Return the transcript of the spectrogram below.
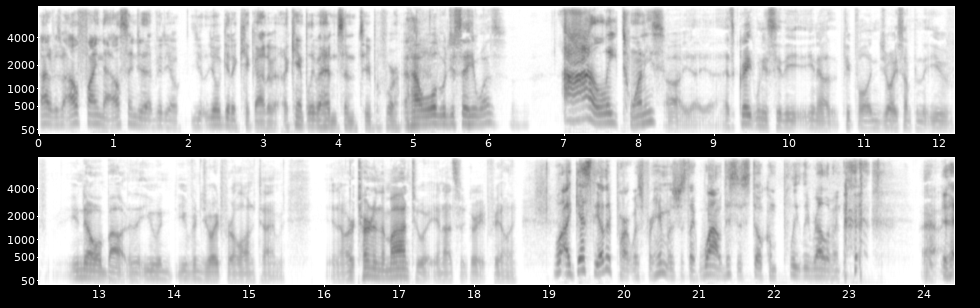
out of his. I'll find that. I'll send you that video. You, will get a kick out of it. I can't believe I hadn't sent it to you before. And how old would you say he was? Ah, late twenties. Oh yeah, yeah. It's great when you see the you know people enjoy something that you've you know about and that you you've enjoyed for a long time you know, or turning them on to it. You know, it's a great feeling. Well, I guess the other part was for him was just like, wow, this is still completely relevant. uh,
